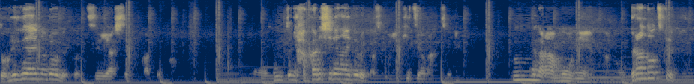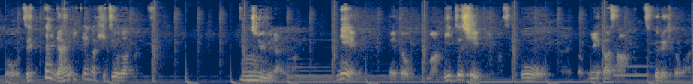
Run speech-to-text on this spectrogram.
どれぐらいの労力を費やしてるのかっていうのは、もう本当に計り知れない努力がそこに必要なんですよね。うんだからもうね、あのブランドを作るってなると、絶対代理店が必要だったんですよ。従来は。で、えーとまあ、B2C って言いますけど、メーカーさん作る人がい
